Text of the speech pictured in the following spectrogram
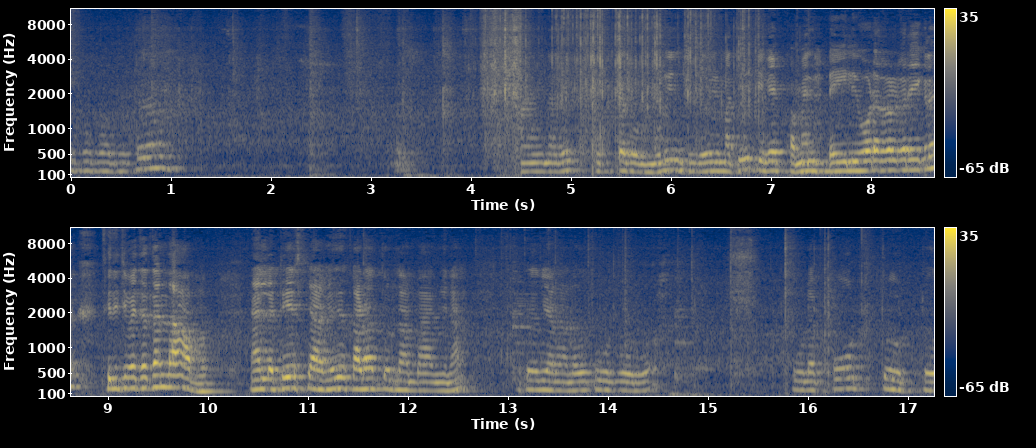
உப்பு போட்டுட்டு வாங்கினது சுத்ததூள் நம்ம திருச்சி வைப்போம். என்ன டெய்லி ஓடுற வரைக்கும் திரிச்சு வச்சா தான் லாபம். நல்ல டேஸ்ட்டாக இது கடாத்தூள் தான் வாங்கினா தேவையான அளவு தூள் போடுவோம் தூளை போட்டுட்டு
